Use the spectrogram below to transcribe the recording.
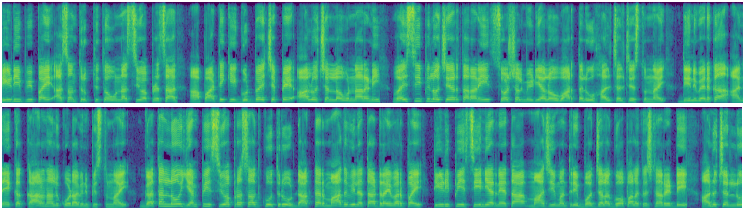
టీడీపీపై అసంతృప్తితో ఉన్న శివప్రసాద్ ఆ పార్టీకి గుడ్ బై చెప్పే ఆలోచనలో ఉన్నారని వైసీపీలో చేరతారని సోషల్ మీడియాలో వార్తలు హల్చల్ చేస్తున్నాయి. దీని వెనుక అనేక కారణాలు కూడా వినిపిస్తున్నాయి. గతంలో ఎంపీ శివప్రసాద్ కూతురు డాక్టర్ మాధవిలత డ్రైవర్ పై టీడీపీ సీనియర్ నేత మాజీ మంత్రి బొజ్జల గోపాలకృష్ణారెడ్డి అనుచరులు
